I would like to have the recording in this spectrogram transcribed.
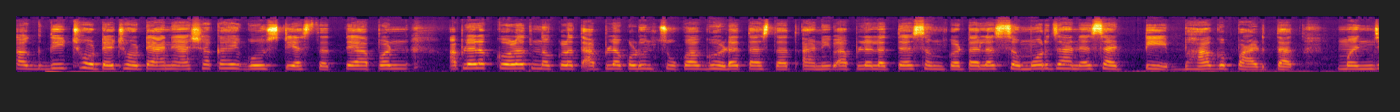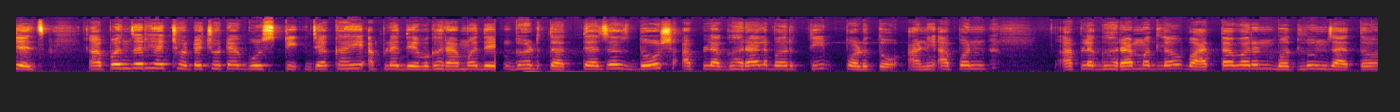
अगदी छोट्या छोट्या आणि अशा काही गोष्टी असतात ते आपण आपल्याला कळत नकळत आपल्याकडून चुका घडत असतात आणि आपल्याला त्या संकटाला समोर जाण्यासाठी भाग पाडतात. म्हणजेच आपण जर ह्या छोट्या छोट्या गोष्टी ज्या काही आपल्या देवघरामध्ये घडतात त्याचाच दोष आपल्या घरावरती पडतो आणि आपण आपल्या घरामधलं वातावरण बदलून जातं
